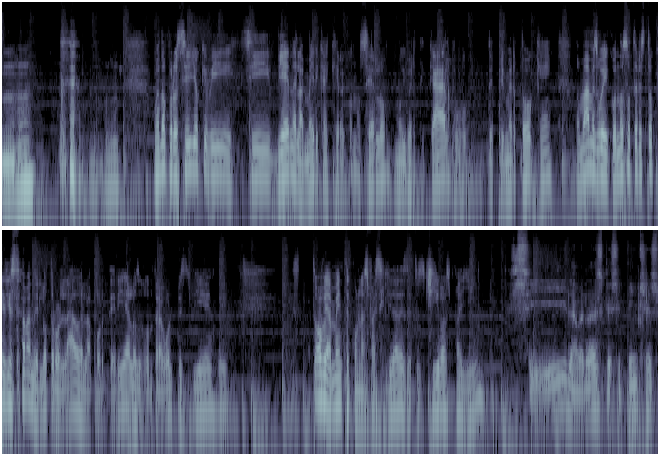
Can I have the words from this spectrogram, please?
Ujú. Bueno, pero sí, yo que vi, sí, bien el América, hay que reconocerlo, muy vertical, jugó de primer toque. No mames, güey, con dos o tres toques ya estaban del otro lado de la portería, los contragolpes bien, güey. Este, obviamente con las facilidades de tus chivas, Payín. Sí, la verdad es que sí, pinches.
